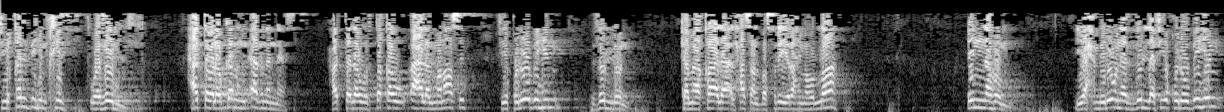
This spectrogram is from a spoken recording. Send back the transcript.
في قلبهم خزي وذل حتى ولو كانوا من أغنى الناس حتى لو ارتقوا أعلى المناصب في قلوبهم ذل. كما قال الحسن البصري رحمه الله إنهم يحملون الذل في قلوبهم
